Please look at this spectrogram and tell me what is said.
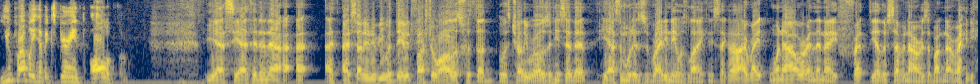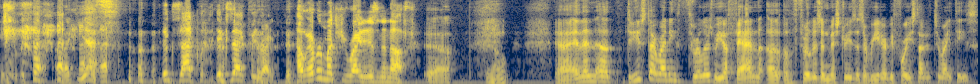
You probably have experienced all of them. Yes, yes, and then uh, I, I, I saw an interview with David Foster Wallace with uh, with Charlie Rose, and he said that he asked him what his writing day was like, and he's like, "Oh, I write one hour, and then I fret the other seven hours about not writing." I'm like, "Yes, exactly, exactly right. However much you write, it isn't enough." Yeah, you know. And then uh, did you start writing thrillers? Were you a fan of, of, thrillers and mysteries as a reader before you started to write these?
